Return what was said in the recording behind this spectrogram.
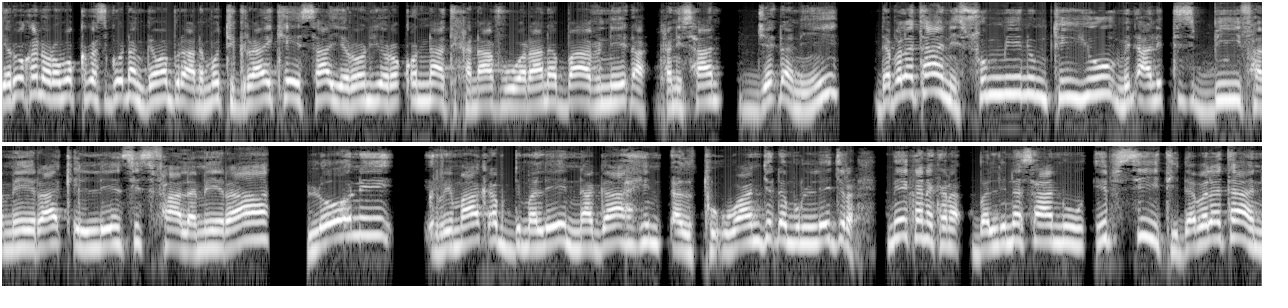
Yeroo kan Oromoo akkas godhan gama biraan immoo Tigraay keessaa yeroon yeroo qonnaati. Kanaaf waraana baafneedha. Kan isaan jedhanii dabalataan summii numtiyyuu midhaanittis biifameera qilleensis faalameera looni rimaa qabdi malee nagaa hin dhaltu. Waan jedhamullee jira. Mee kana kana bal'ina isaa nuu ibsiiti. Dabalataan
